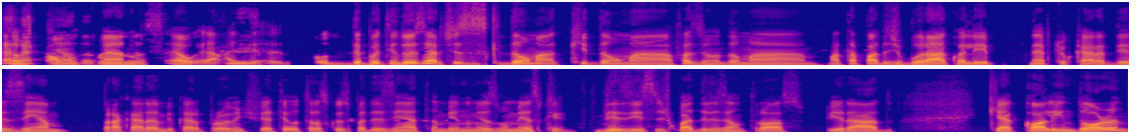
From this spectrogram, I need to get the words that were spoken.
É o Shawn McManus. É é é depois tem 2 artistas que dão uma que dão uma fazem uma dão uma uma tapada de buraco ali, né, porque o cara desenha pra caramba e o cara provavelmente devia ter outras coisas pra desenhar também no mesmo mês, porque desenhista de quadrinhos é um troço pirado, que é a Colleen Doran,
